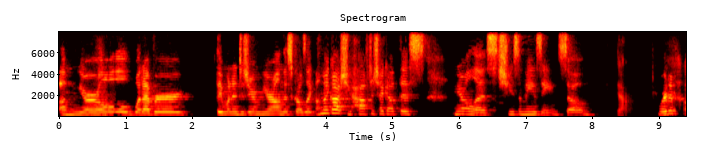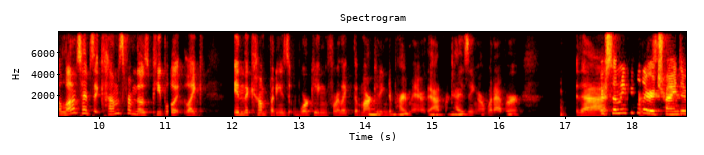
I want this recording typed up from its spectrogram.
a mural mm-hmm. whatever they wanted to do a mural and this girl's like oh my gosh you have to check out this muralist. She's amazing. So yeah. where did a lot of times it comes from those people like in the companies working for like the marketing mm-hmm. department or the advertising or whatever that there's so many people that just, are trying to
